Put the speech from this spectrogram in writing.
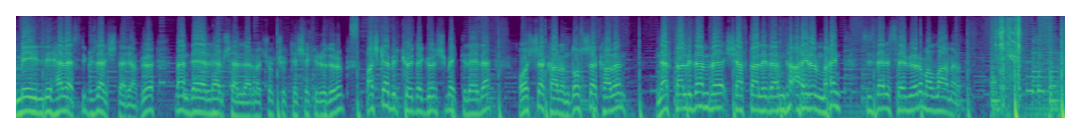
meyilli, hevesli, güzel işler yapıyor. Ben değerli hemşerilerime çok çok teşekkür ediyorum. Başka bir köyde görüşmek dileğiyle. Hoşça kalın, dostça kalın. Neftaliden ve şeftaliden de ayrılmayın. Sizleri seviyorum. Allah'a emanet olun.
